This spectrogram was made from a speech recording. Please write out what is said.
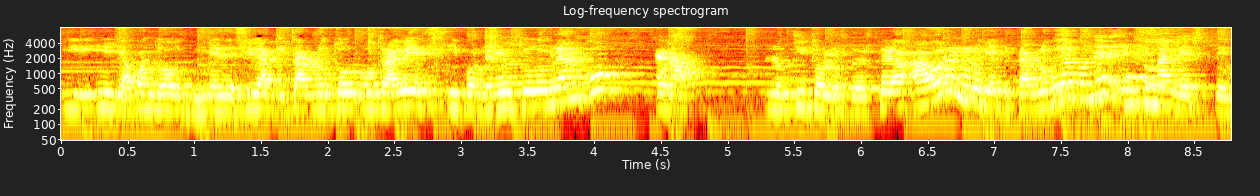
Y, ya cuando me decida quitarlo todo otra vez y ponerlo todo blanco, pues lo quito los dos. Pero ahora no lo voy a quitar, lo voy a poner encima de este,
